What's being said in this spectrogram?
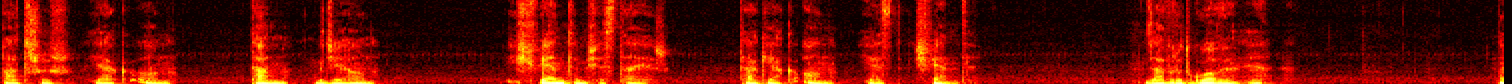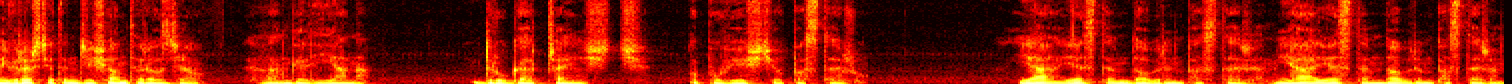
patrzysz jak On, tam gdzie On. I świętym się stajesz, tak jak On jest święty. Zawrót głowy, nie? No i wreszcie ten dziesiąty rozdział Ewangelii Jana, druga część opowieści o pasterzu. Ja jestem dobrym pasterzem, ja jestem dobrym pasterzem.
